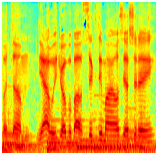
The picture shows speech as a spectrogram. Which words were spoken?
But um, yeah, we drove about 60 miles yesterday.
